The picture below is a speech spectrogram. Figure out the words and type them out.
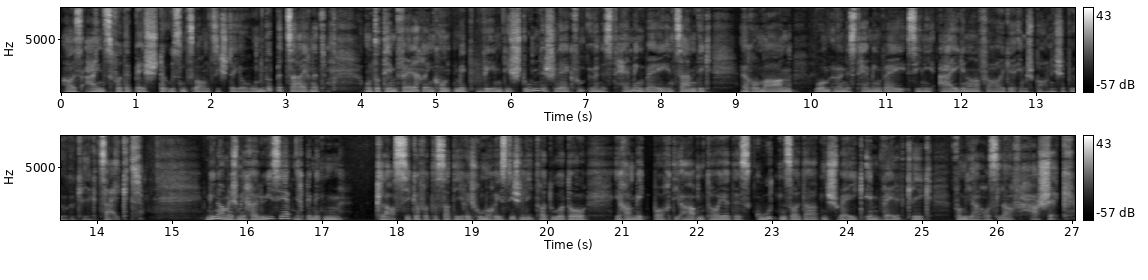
als eins der besten aus dem 20. Jahrhundert bezeichnet. Und der Tim Felchling kommt mit Wem die Stunde schlägt vom Ernest Hemingway in die Sendung. Ein Roman, wo Ernest Hemingway seine eigenen Erfahrungen im spanischen Bürgerkrieg zeigt. Mein Name ist Michael Luisier. Ich bin mit dem Klassiker von der satirisch-humoristischen Literatur da. Ich habe mitgebracht die Abenteuer des guten Soldaten Schweig im Weltkrieg vom Jaroslav Hašek.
